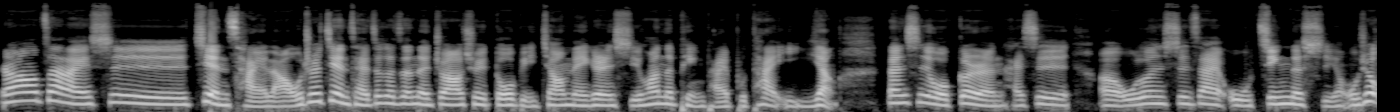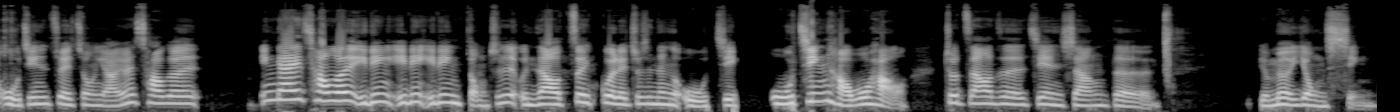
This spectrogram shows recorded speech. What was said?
然后再来是建材啦，我觉得建材这个真的就要去多比较，每个人喜欢的品牌不太一样，但是我个人还是。呃，无论是在五金的使用，我觉得五金是最重要，因为超哥应该超哥一定一定一定懂，就是你知道最贵的就是那个五金，五金好不好，就知道这个建商的有没有用心，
